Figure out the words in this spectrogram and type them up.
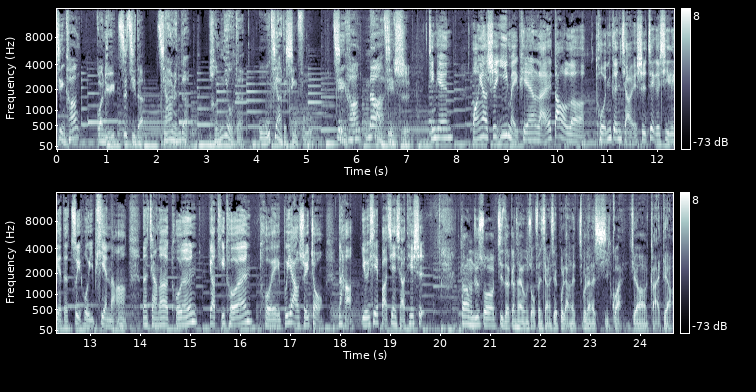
健康，关于自己的、家人的、朋友的无价的幸福，健康那件事。今天王药师医美篇来到了臀跟脚，也是这个系列的最后一篇了啊。那讲了臀要提臀，腿不要水肿。那好，有一些保健小贴士。当然，我们就说，记得刚才我们所分享的一些不良的不良的习惯，就要改掉。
